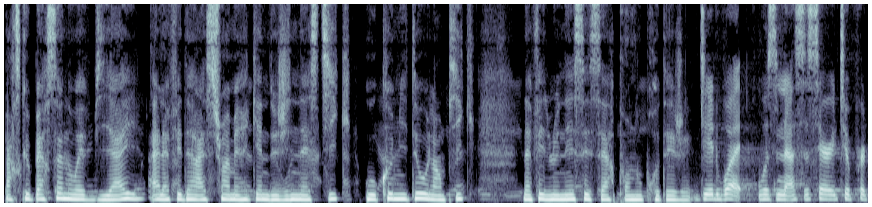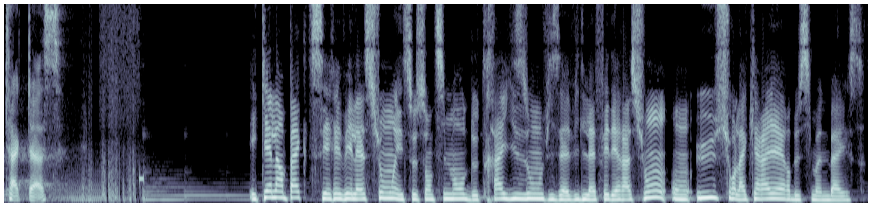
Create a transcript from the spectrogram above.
parce que personne au FBI, à la Fédération américaine de gymnastique ou au Comité olympique n'a fait le nécessaire pour nous protéger. Et quel impact ces révélations et ce sentiment de trahison vis-à-vis de la fédération ont eu sur la carrière de Simone Biles?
